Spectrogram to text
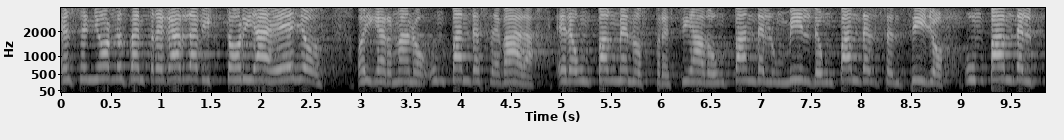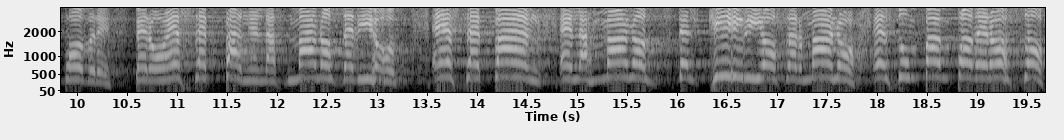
El Señor les va a entregar la victoria a ellos. Oiga hermano, un pan de cebada era un pan menospreciado, un pan del humilde, un pan del sencillo, un pan del pobre. Pero ese pan en las manos de Dios, ese pan en las manos del Quirios, hermano, es un pan poderoso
